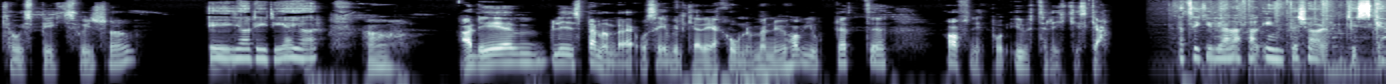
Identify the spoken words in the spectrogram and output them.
Can we speak Swedish now? Ja, det är det jag gör. Ja. Ja, det blir spännande att se vilka reaktioner. Men nu har vi gjort ett eh, avsnitt på utrikiska. Jag tycker vi i alla fall inte kör det på tyska.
